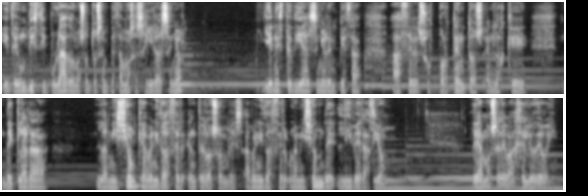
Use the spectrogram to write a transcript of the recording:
y de un discipulado. Nosotros empezamos a seguir al Señor. Y en este día el Señor empieza a hacer sus portentos en los que declara la misión que ha venido a hacer entre los hombres. Ha venido a hacer una misión de liberación. Leamos el Evangelio de hoy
